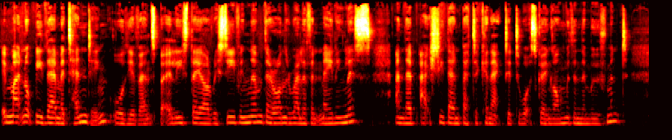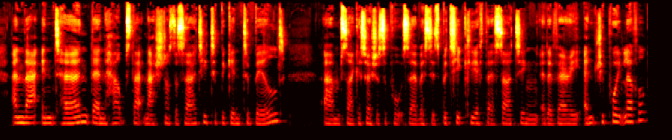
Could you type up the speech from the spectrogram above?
It might not be them attending all the events, but at least they are receiving them, they're on the relevant mailing lists, and they're actually then better connected to what's going on within the movement. And that in turn then helps that national society to begin to build um, psychosocial support services, particularly if they're starting at a very entry point level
